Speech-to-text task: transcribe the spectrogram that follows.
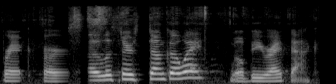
break first. Uh, listeners, don't go away. We'll be right back.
